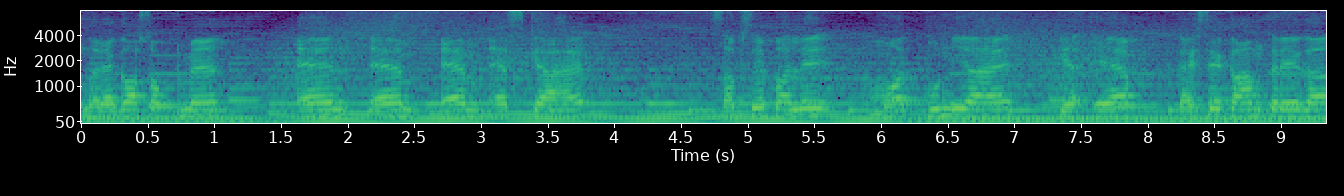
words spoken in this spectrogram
नरेगा सॉफ्ट में एन एम एम एस क्या है। सबसे पहले महत्वपूर्ण यह है कि ऐप कैसे काम करेगा,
